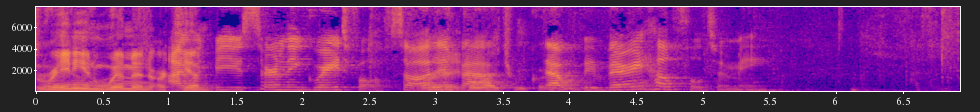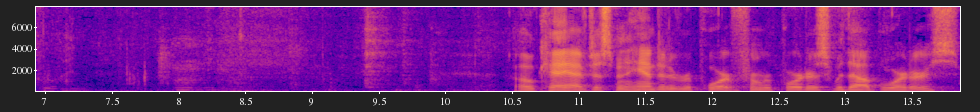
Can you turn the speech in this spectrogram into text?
Iranian women are I would be certainly grateful. So I'll Right. back. That would be very helpful to me. Okay, I've just been handed a report from Reporters Without Borders,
